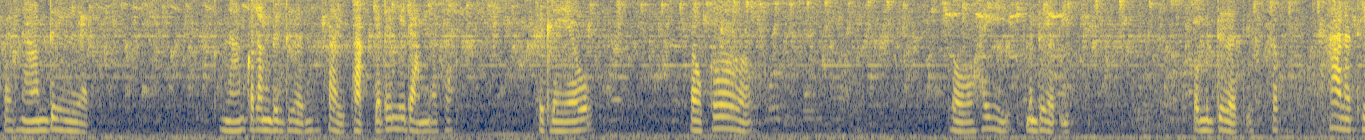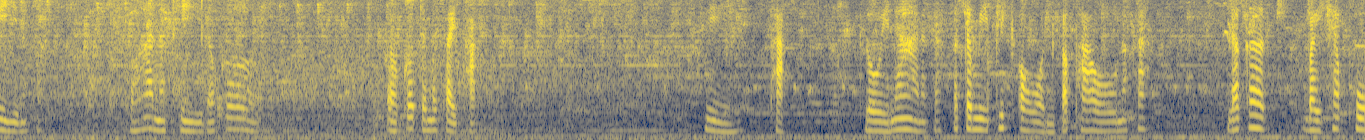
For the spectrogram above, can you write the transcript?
ใส่น้ำเดือด น้ำกำลังเดือดๆใส่ผักจะได้ไม่ดำนะคะ เสร็จแล้ว เราก็รอให้มันเดือดอีกพอมันเดือดอสักห้านาทีนะคะพอห้านาทีแล้วก็ เราก็จะมาใส่ผักนี่ โรยหน้านะคะ ก็จะมีพริกอ่อนกะเพรานะคะ แล้วก็ใบชะพู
